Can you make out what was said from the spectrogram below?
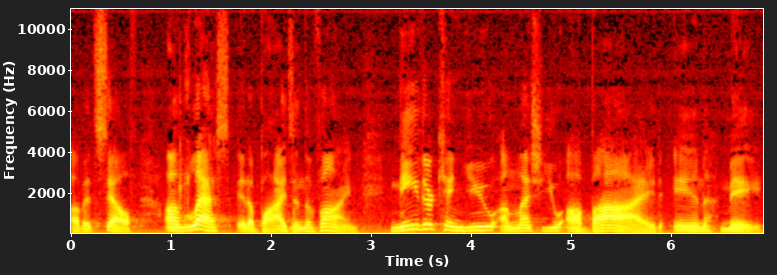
of itself unless it abides in the vine Neither can you unless you abide in me.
